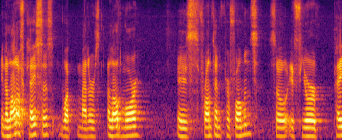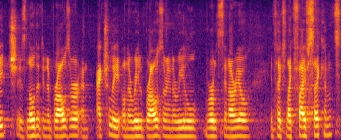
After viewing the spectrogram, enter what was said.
in a lot of cases, what matters a lot more is front-end performance. So if your page is loaded in a browser and actually on a real browser in a real world scenario, it takes like five seconds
